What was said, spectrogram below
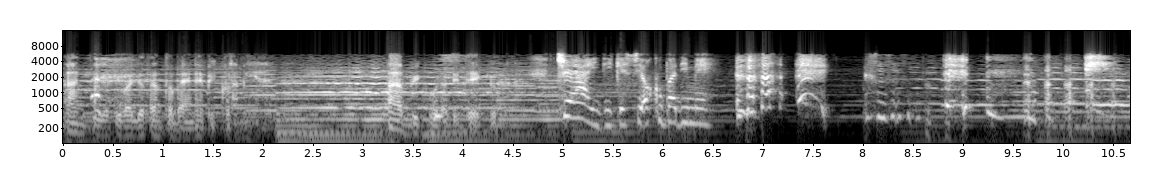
Anche io ti voglio tanto bene, piccola mia. Abbi cura di te, Clara. C'è Heidi che si occupa di me.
